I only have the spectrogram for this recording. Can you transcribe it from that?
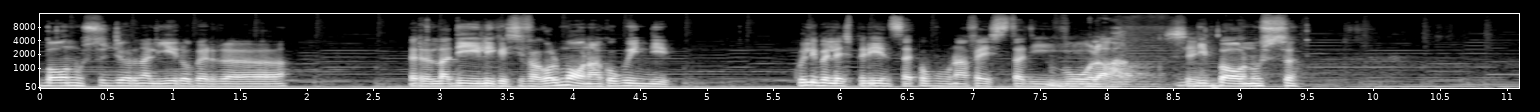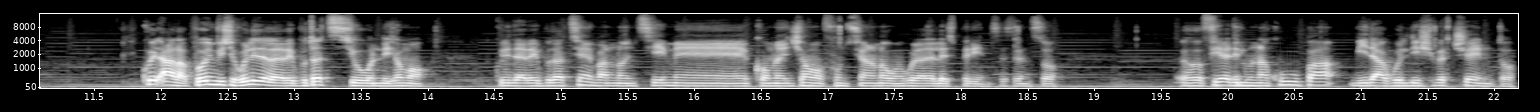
bonus giornaliero per, per la daily che si fa col monaco. Quindi, quelli per l'esperienza è proprio una festa di, Vola, sì. di bonus. Que- allora, poi invece quelli della reputazione, diciamo, quelli della reputazione vanno insieme come, diciamo, funzionano come quella dell'esperienza, nel senso, uh, Fiera di Luna Cupa vi dà quel 10%,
